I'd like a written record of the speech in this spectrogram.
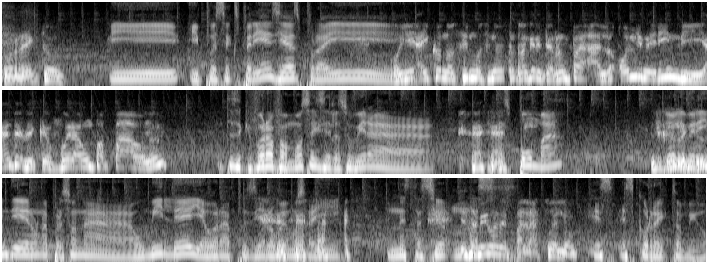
Correcto. Y, y pues experiencias por ahí. Oye, ahí conocimos, no perdón que te interrumpa, al Oliver Indy antes de que fuera un papao, ¿no? Antes de que fuera famosa y se la subiera en espuma. Es El Oliver. Indy era una persona humilde y ahora pues ya lo vemos ahí en una estación. Es unas- amigo de Palazuelo. es, es correcto, amigo.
